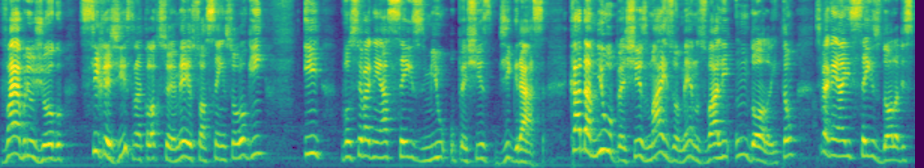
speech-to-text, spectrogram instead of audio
vai abrir o jogo, se registra, né, coloca seu e-mail, sua senha e seu login e você vai ganhar 6 mil UPX de graça. Cada mil UPX, mais ou menos, vale 1 dólar. Então, você vai ganhar aí 6 dólares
